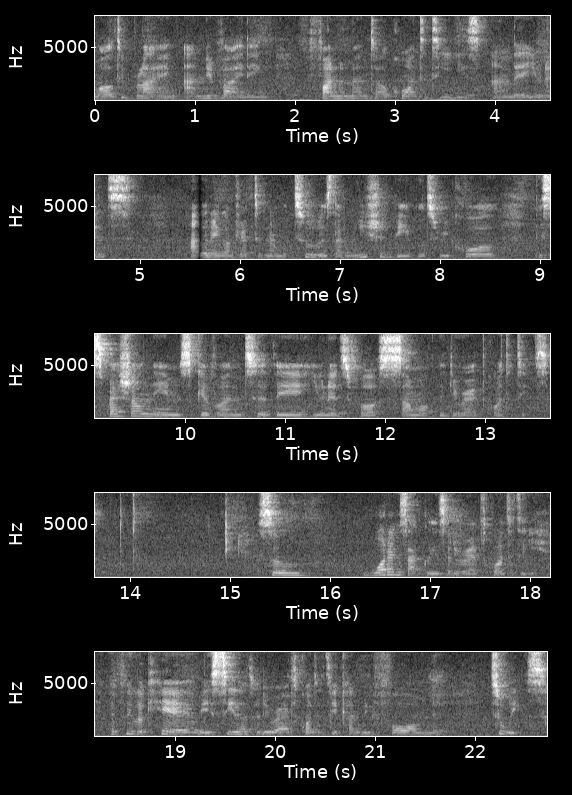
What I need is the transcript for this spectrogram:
multiplying and dividing fundamental quantities and their units. And learning objective number two is that we should be able to recall the special names given to the units for some of the derived quantities. So what exactly is a derived quantity? If we look here, we see that a derived quantity can be formed two ways.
